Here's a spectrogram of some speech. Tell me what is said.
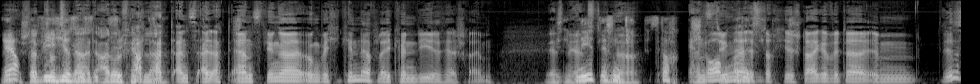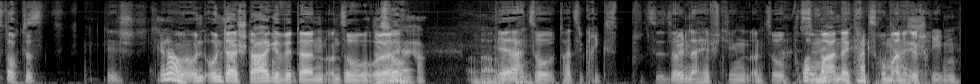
Ja, Statt wie John hier Sinclair so- halt Adolf Hat, Hitler. hat, Ernst, hat Ernst Jünger irgendwelche Kinder? Vielleicht können die das ja schreiben. Wer ist denn Nee, Ernst dessen Jünger? Kind ist doch Ernst gestorben. Jünger also- ist doch hier Stahlgewitter im. Das ist doch das. Genau. Und unter Stahlgewittern und so. Ach so. Oder Ja, ja. der hat so, hat so Kriegs. Söldnerheftchen und so Romane, Kriegsromane geschrieben.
